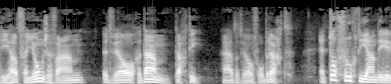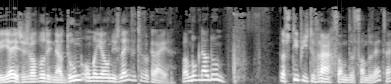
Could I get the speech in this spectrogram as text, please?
die had van jongs af aan het wel gedaan, dacht hij. Hij had het wel volbracht. En toch vroeg hij aan de Heer Jezus, wat moet ik nou doen om een Jonisch leven te verkrijgen? Wat moet ik nou doen? Dat is typisch de vraag van de, van de wet, hè?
